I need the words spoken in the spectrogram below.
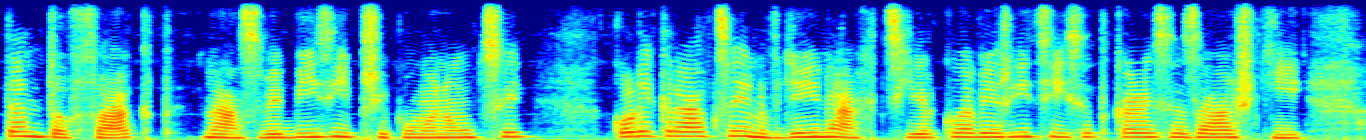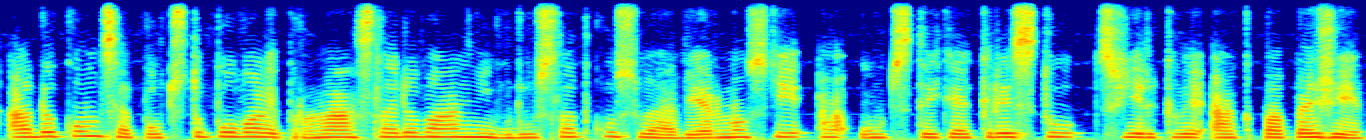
tento fakt nás vybízí připomenout si, kolikrát se jen v dějinách církve věřící setkali se záští a dokonce podstupovali pro následování v důsledku své věrnosti a úcty ke Kristu, církvi a k papeži.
